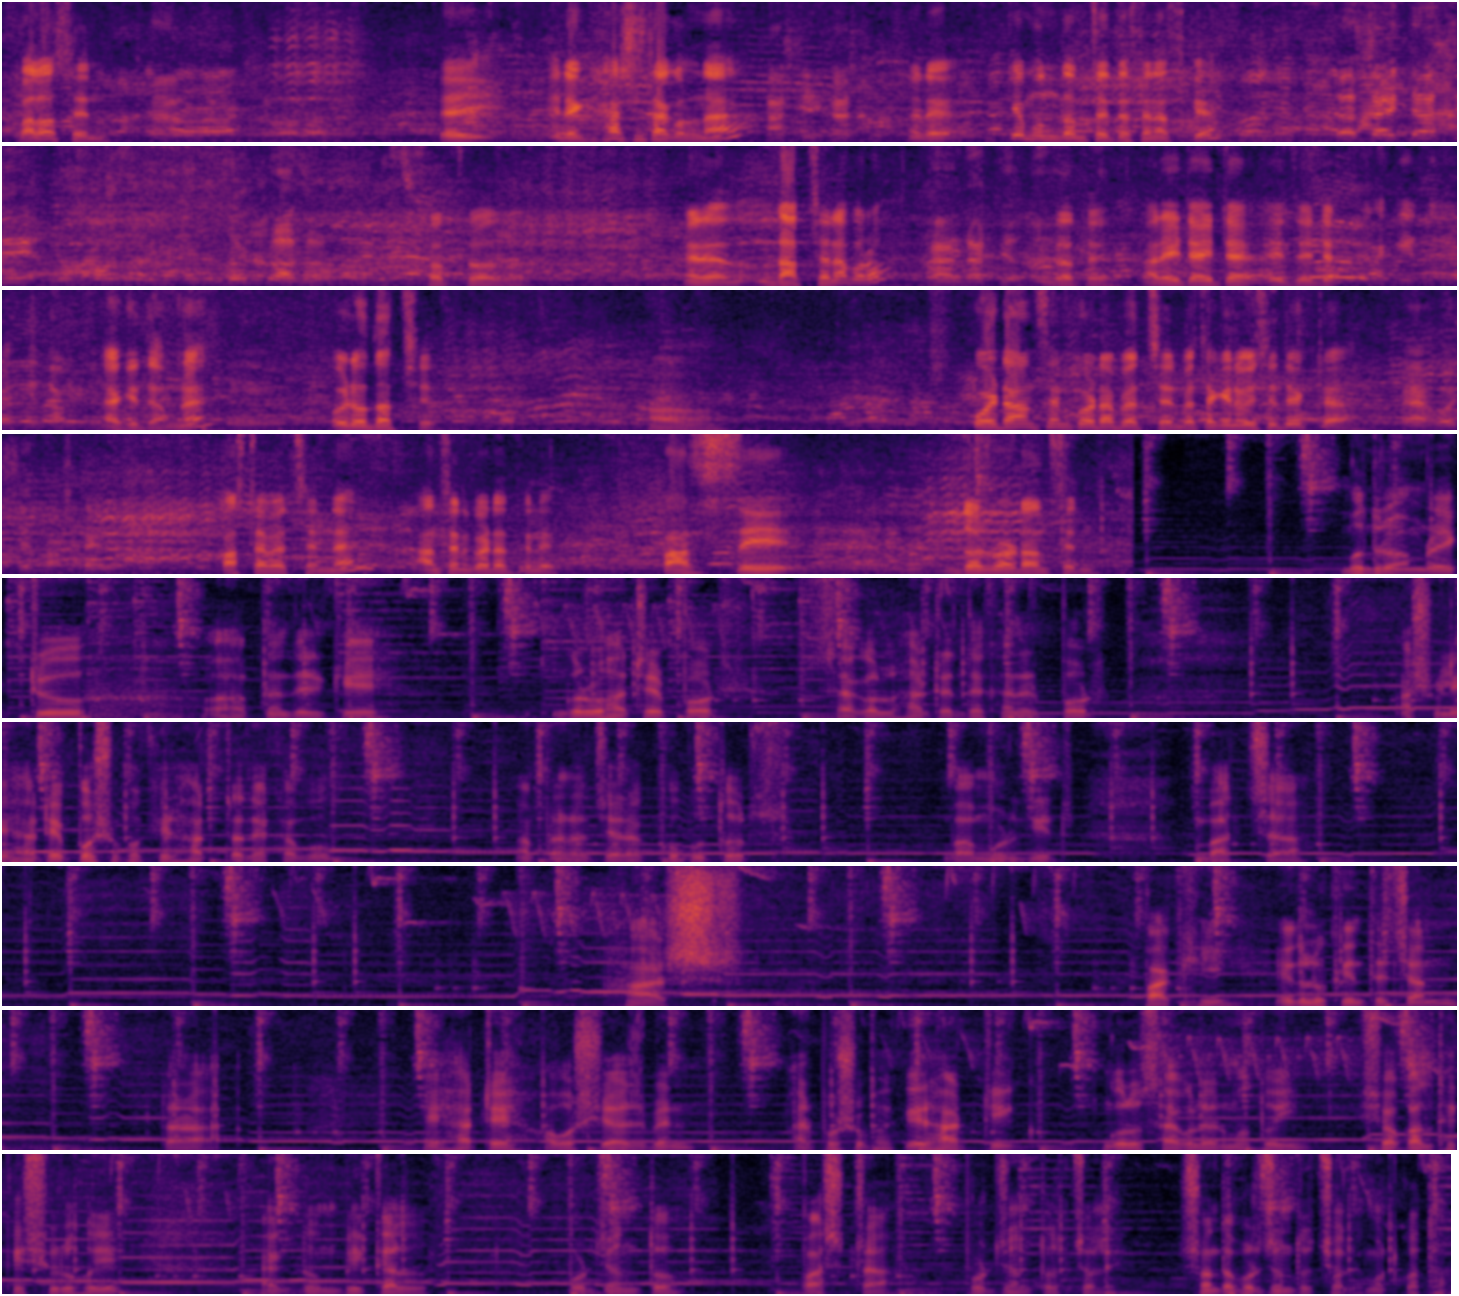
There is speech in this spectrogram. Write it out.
ভালো আছেন? এই এটা কি খাসি ছাগল না? এটা কেমন দাম চাইতেছেন আজকে? সতেরো হাজার। এটা দাঁতছে না বড়? দাঁতে। আর এইটা এইটা এই যে এটা একই দাম না? ওইটাও দাঁতছে? হ্যাঁ কয়টা আনছেন কয়টা বেচছেন? বেচা কিনা হয়েছে তো একটা? পাঁচটা বেচছেন না? আনছেন কয়টা তেলে পাঁচ এই, দশ বারোটা আনছেন। বন্ধুরা আমরা একটু আপনাদেরকে গরু হাটের পর ছাগল হাটের দেখানোর পর আসলে হাটে পশু পাখির হাটটা দেখাবো। আপনারা যারা কবুতর বা মুরগির বাচ্চা, হাঁস, পাখি এগুলো কিনতে চান, তারা এই হাটে অবশ্যই আসবেন। আর পশু পাখির হাটটি গরু, ছাগলের মতোই সকাল থেকে শুরু হয়ে একদম বিকাল পর্যন্ত পাঁচটা পর্যন্ত চলে সন্ধ্যা পর্যন্ত চলে মোট কথা।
